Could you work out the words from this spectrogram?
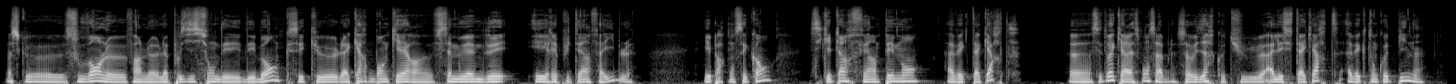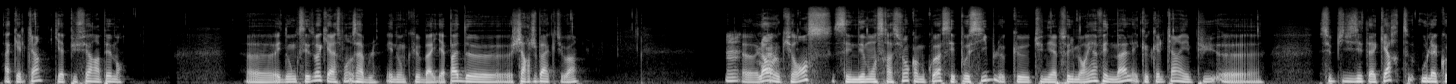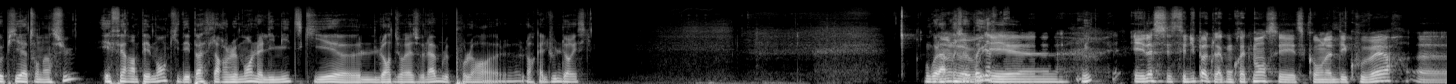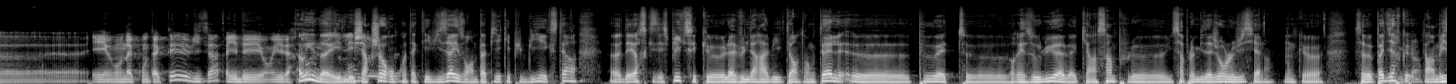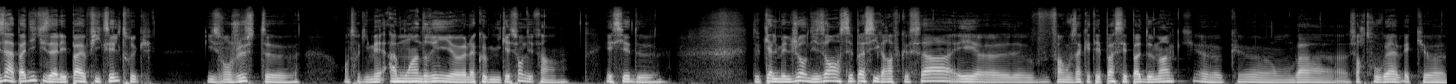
Parce que souvent, le, la position des, des banques, c'est que la carte bancaire euh, système EMV est réputée infaillible. Et par conséquent, si quelqu'un fait un paiement avec ta carte, euh, c'est toi qui es responsable. Ça veut dire que tu as laissé ta carte avec ton code PIN à quelqu'un qui a pu faire un paiement. Euh, et donc c'est toi qui es responsable. Et donc bah il n'y a pas de chargeback, tu vois. Mm. Euh, là, en l'occurrence, c'est une démonstration comme quoi c'est possible que tu n'aies absolument rien fait de mal et que quelqu'un ait pu euh, subtiliser ta carte ou la copier à ton insu et faire un paiement qui dépasse largement la limite qui est euh, l'ordre du raisonnable pour leur, leur calcul de risque. Donc voilà, Non, après, ça veut pas dire et, euh, Oui. et là, c'est du pack. Là, concrètement, c'est ce qu'on a découvert euh, et on a contacté Visa. Enfin, il y a des, il y a des Ah oui, bah, les chercheurs ont contacté Visa, ils ont un papier qui est publié, etc. Euh, D'ailleurs, ce qu'ils expliquent, c'est que la vulnérabilité en tant que telle euh, peut être résolue avec un simple, une simple mise à jour logicielle. Donc, euh, ça veut pas dire que. Enfin, Visa a pas dit qu'ils allaient pas fixer le truc. Ils ont juste, euh, entre guillemets, amoindri la communication, enfin, essayer de de calmer le jeu en disant c'est pas si grave que ça et euh, vous- enfin vous inquiétez pas c'est pas demain que, euh, que on va se retrouver avec euh,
